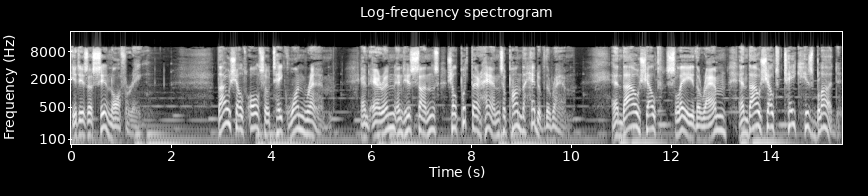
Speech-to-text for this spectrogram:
It is a sin offering. Thou shalt also take one ram, and Aaron and his sons shall put their hands upon the head of the ram. And thou shalt slay the ram, and thou shalt take his blood,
